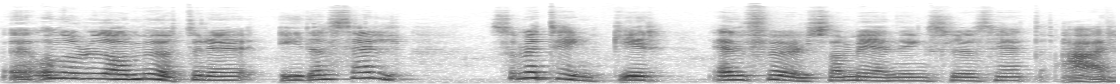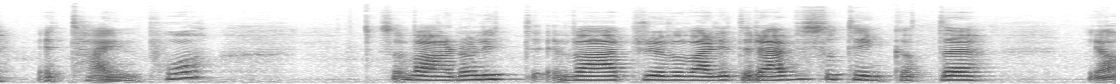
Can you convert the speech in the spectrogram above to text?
Eh, Og når du da møter det i deg selv, som jeg tenker en følelse av meningsløshet er et tegn på, så vær nå litt, vær, prøv å være litt raus og tenk at eh, ja,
